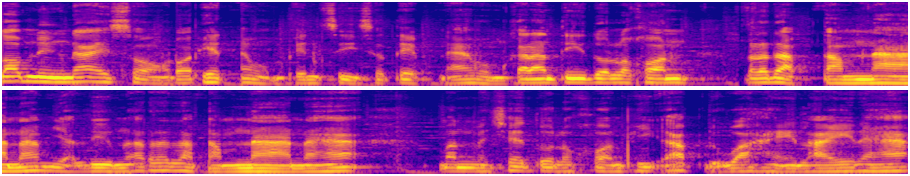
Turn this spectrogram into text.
รอบหนึ่งได้ 200 เพชรนะผมเป็น 4 สเต็ปนะครับผมการันตีตัวละครระดับตำนานนะอย่าลืมนะระดับตำนานนะฮะมันไม่ใช่ตัวละครพิกอัพหรือว่าไฮไลท์นะฮะ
